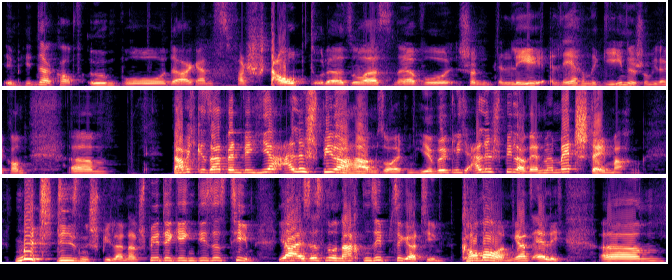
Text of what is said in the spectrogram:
im Hinterkopf irgendwo da ganz verstaubt oder sowas, ne, wo schon le leerende Gene schon wieder kommt. Ähm, da habe ich gesagt, wenn wir hier alle Spieler haben sollten, hier wirklich alle Spieler, werden wir Matchday machen. Mit diesen Spielern. Dann spielt ihr gegen dieses Team. Ja, es ist nur ein 78er Team. Come on, ganz ehrlich. Ähm,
